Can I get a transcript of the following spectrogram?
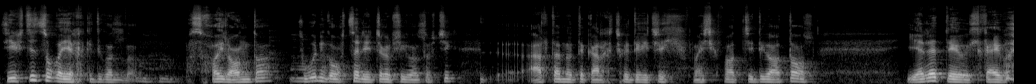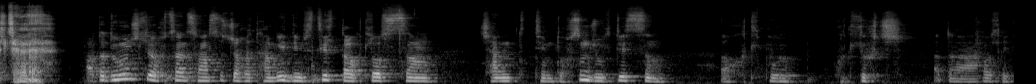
зэрэгцэл зугаа ярих гэдэг бол бас хоёр ондоо. Зүгээр ингээ уцаар ярьж байгаа юм шиг боловч алдаануудыг гаргачих гэж их маш их бодож. Тэгээ одоо бол яриад байвал гайг болж байгаа. Одоо 4 жилийн хугацаанд сонсож байхад хамгийн дэм сэтгэл догтлуулсан чамд тийм дурсамж үлдээсэн хөтөлбөр хөтлөгч одоо агуулгыг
